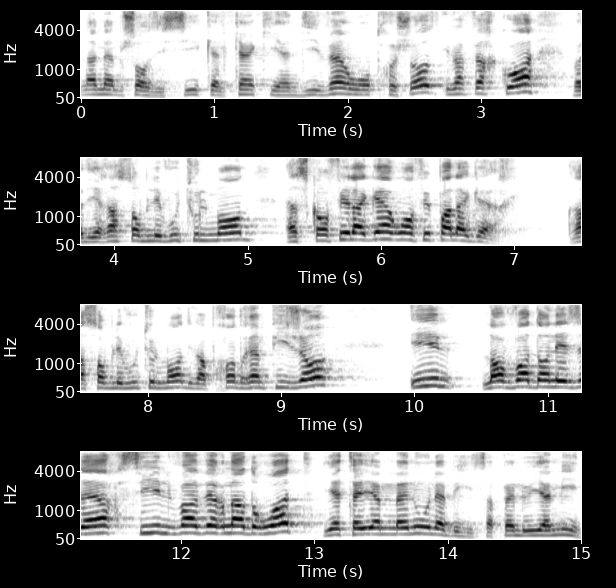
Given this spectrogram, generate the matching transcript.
la même chose ici, quelqu'un qui est un divin ou autre chose. Il va faire quoi? Il va dire, rassemblez-vous tout le monde. Est-ce qu'on fait la guerre ou on fait pas la guerre? Rassemblez-vous tout le monde. Il va prendre un pigeon, il l'envoie dans les airs. S'il va vers la droite, yatayammanu nabi. Il s'appelle le yamin.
